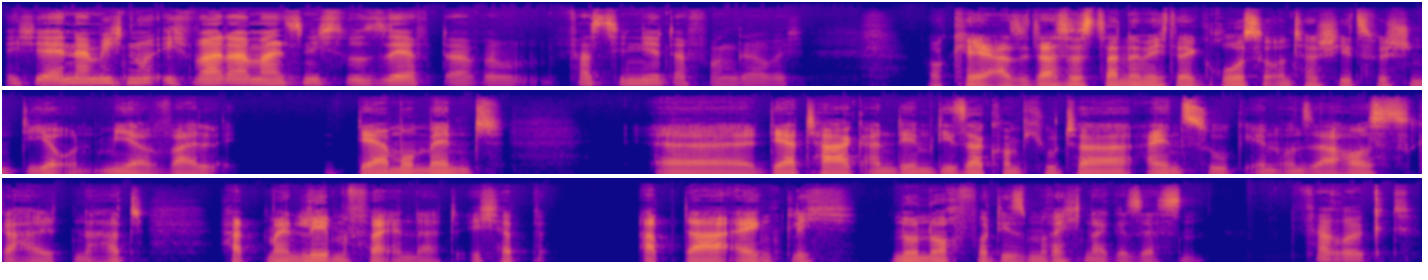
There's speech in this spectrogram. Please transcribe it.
ich, erinnere mich nur, ich war damals nicht so sehr fasziniert davon, glaube ich. Okay, also das ist dann nämlich der große Unterschied zwischen dir und mir, weil der Moment, äh, der Tag, an dem dieser Computer Einzug in unser Haus gehalten hat, hat mein Leben verändert. Ich habe ab da eigentlich nur noch vor diesem Rechner gesessen. Verrückt.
